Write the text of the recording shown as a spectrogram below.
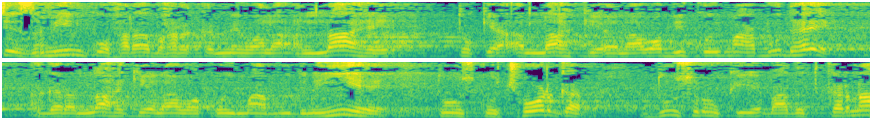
سے زمین کو ہرا بھرا کرنے والا اللہ ہے، تو کیا اللہ کے علاوہ بھی کوئی معبود ہے؟ اگر اللہ کے علاوہ کوئی معبود نہیں ہے، تو اس کو چھوڑ کر دوسروں کی عبادت کرنا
